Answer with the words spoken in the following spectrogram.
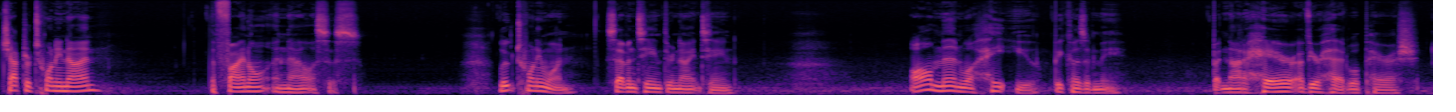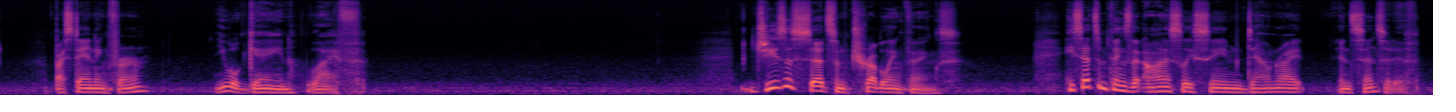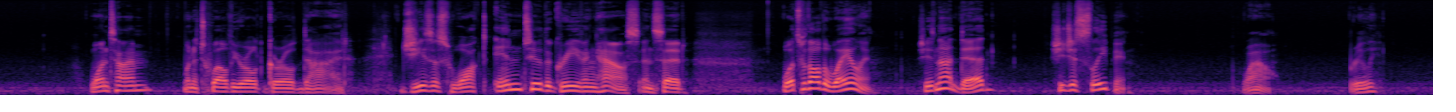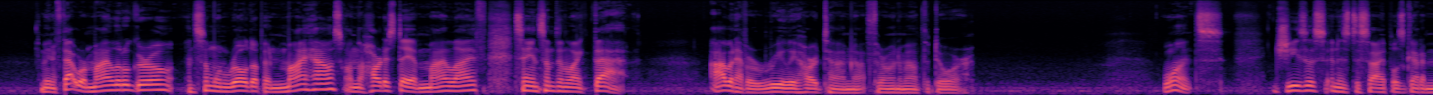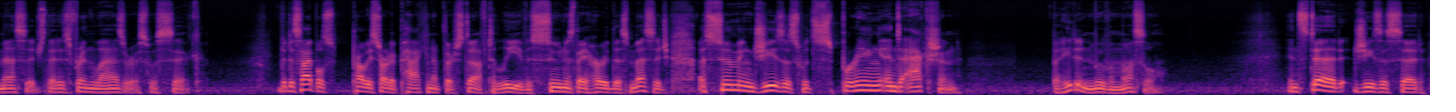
Chapter 29 The Final Analysis. Luke 21 17 through 19. All men will hate you because of me, but not a hair of your head will perish. By standing firm, you will gain life. Jesus said some troubling things. He said some things that honestly seemed downright insensitive. One time, when a 12 year old girl died, Jesus walked into the grieving house and said, What's with all the wailing? She's not dead. She's just sleeping. Wow. Really? I mean, if that were my little girl and someone rolled up in my house on the hardest day of my life saying something like that, I would have a really hard time not throwing him out the door. Once, Jesus and his disciples got a message that his friend Lazarus was sick. The disciples probably started packing up their stuff to leave as soon as they heard this message, assuming Jesus would spring into action. But he didn't move a muscle. Instead, Jesus said,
